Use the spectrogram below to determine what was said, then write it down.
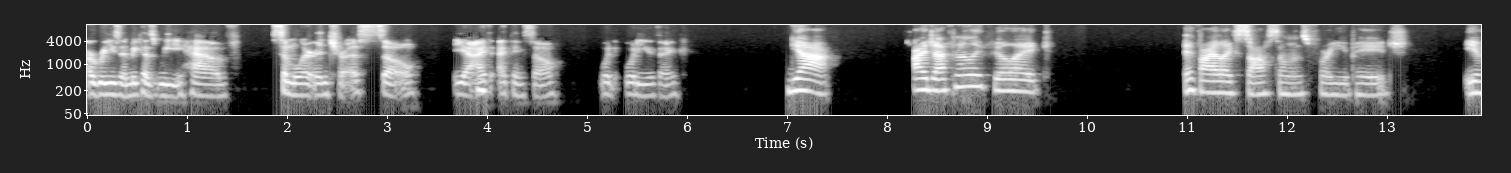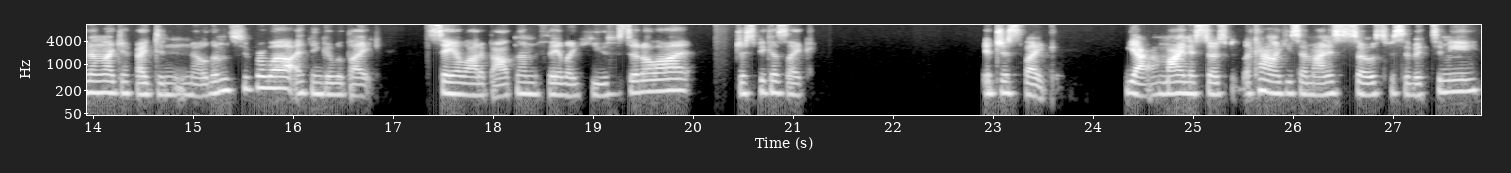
a reason because we have similar interests. So yeah I, I think so. What what do you think? Yeah. I definitely feel like if i like saw someone's for you page even like if i didn't know them super well i think it would like say a lot about them if they like used it a lot just because like it just like yeah, mine is so like kind of like you said, mine is so specific to me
